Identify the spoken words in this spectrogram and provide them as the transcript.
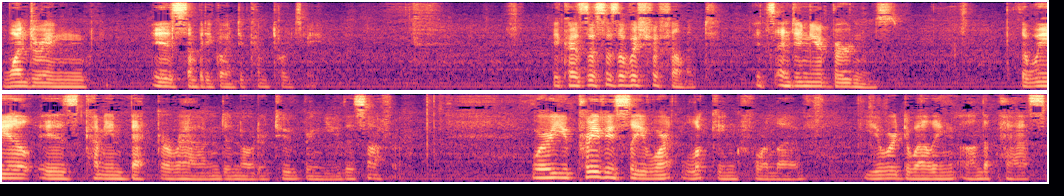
wondering, is somebody going to come towards me? Because this is a wish fulfillment. It's ending your burdens. The wheel is coming back around in order to bring you this offer. Where you previously weren't looking for love, you were dwelling on the past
